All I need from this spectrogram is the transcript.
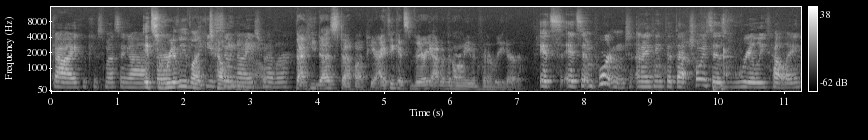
guy who keeps messing up. It's really like he's telling so nice, whatever. that he does step up here. I think it's very out of the norm even for the reader. It's it's important, and I think that that choice is really telling.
